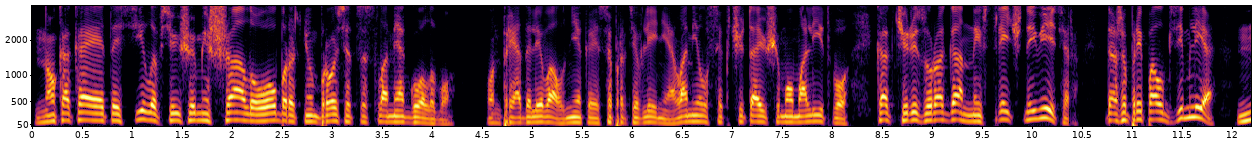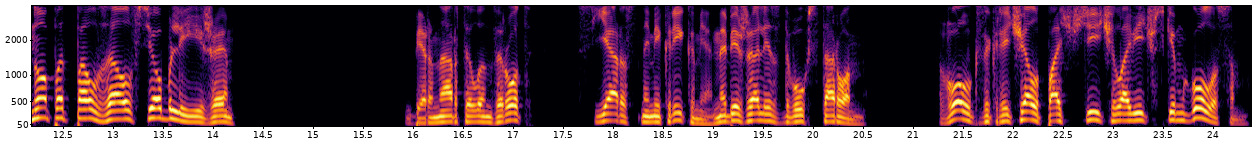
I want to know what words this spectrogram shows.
но какая-то сила все еще мешала оборотню броситься, сломя голову. Он преодолевал некое сопротивление, ломился к читающему молитву, как через ураганный встречный ветер, даже припал к земле, но подползал все ближе. Бернард и Ланзерот с яростными криками набежали с двух сторон. Волк закричал почти человеческим голосом.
